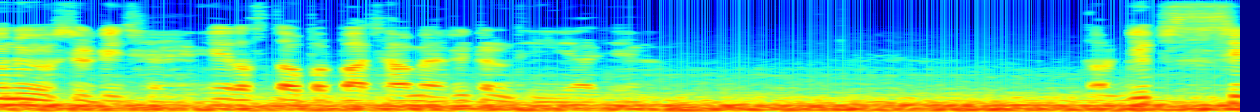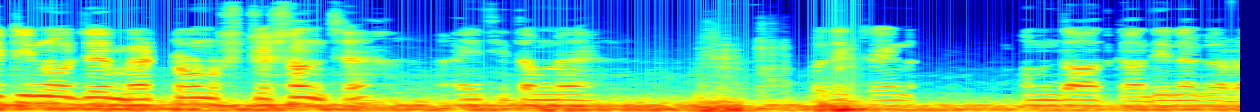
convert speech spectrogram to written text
યુનિવર્સિટી છે. એ રસ્તા ઉપર પાછા અમે રિટર્ન થઈ રહ્યા છીએ. તો ગિફ્ટ સિટીનું જે મેટ્રોનું સ્ટેશન છે અહીંથી તમને બધી ટ્રેન અમદાવાદ ગાંધીનગર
